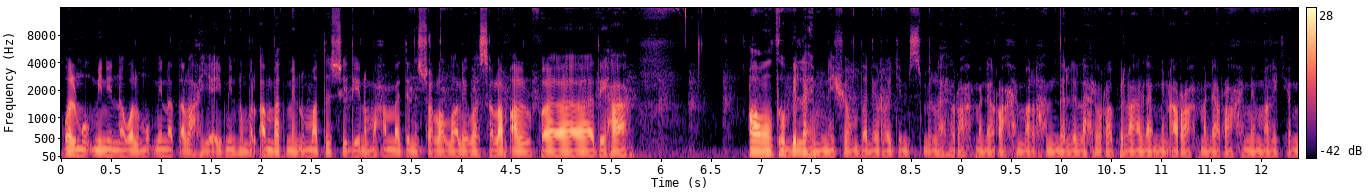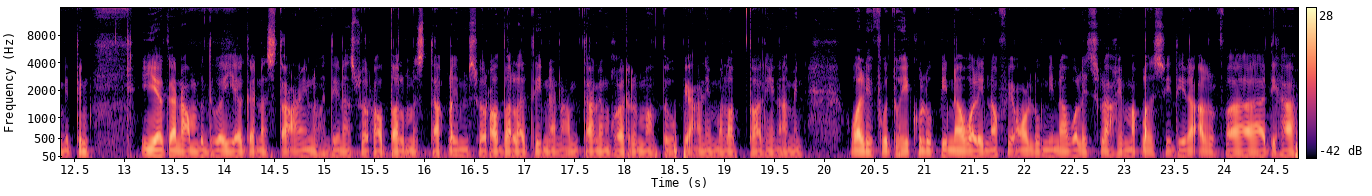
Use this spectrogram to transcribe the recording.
Wal mu'minina wal mu'minat al ahya'i minhum wal ambat min umat sayyidina Muhammadin sallallahu alaihi wasallam. Al-fatihah A'udzu billahi minasyaitonir rajim. Bismillahirrahmanirrahim. Alhamdulillahirabbil alamin arrahmanirrahim maliki yaumiddin. Iyyaka na'budu wa iyyaka nasta'in. Ihdinas siratal mustaqim. Siratal ladzina an'amta 'alaihim ghairil maghdubi 'alaihim waladdallin. Amin. Wa li futuhi qulubina wa li nafi 'ulumina wa li islahi maqasidina. Al-Fatihah.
